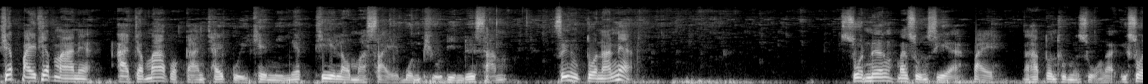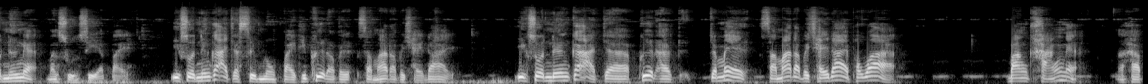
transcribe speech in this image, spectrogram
เทียบไปเทียบมาเนี่ยอาจจะมากกว่าการใช้ปุ๋ยเคมีเม็ดที่เรามาใส่บนผิวดินด้วยซ้ำซึ่งตัวนั้นเนี่ยส่วนหนึ่งมันสูญเสียไปนะครับ ต้นทุนมันสูงแล้ว อีกส่วนหนึ่งเนี่ยมันสูญเสียไป อีกส่วนหนึ่งก็อาจจะซึมลงไปที่พืชเอาไปสามารถเอาไปใช้ได้ อีกส่วนหนึ่งก็อาจจะพืชอาจจะไม่สามารถเอาไปใช้ได้ เพราะว่าบางครั้งเนี่ยนะครับ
